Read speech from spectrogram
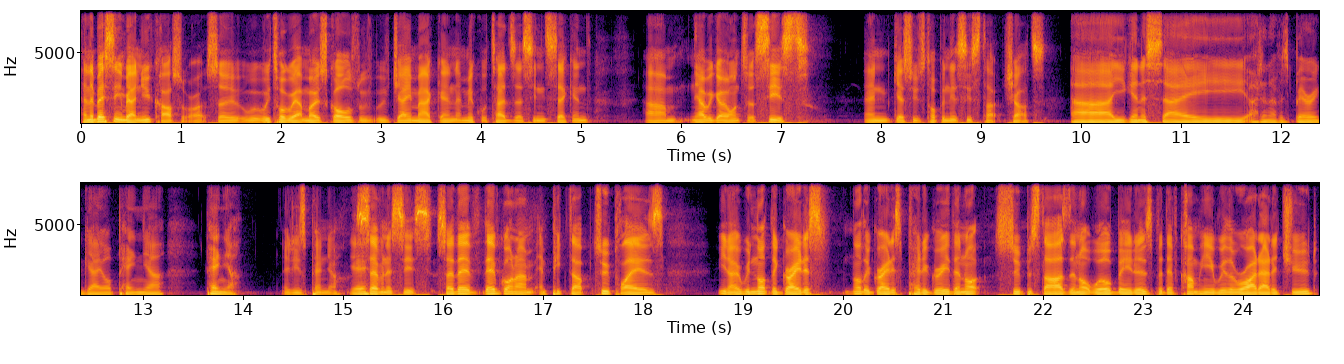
And the best thing about Newcastle, right? So we, we talk about most goals with, with J Mac and, and Mikeltadze sitting second. Um, now we go on to assists, and guess who's topping the assist ta- charts? Uh, you're going to say, I don't know if it's Berenguer or Penha. Penha. It is Penha. Yeah. Seven assists. So they've they've gone um, and picked up two players, you know, with not the greatest not the greatest pedigree. They're not superstars. They're not world beaters, but they've come here with the right attitude.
